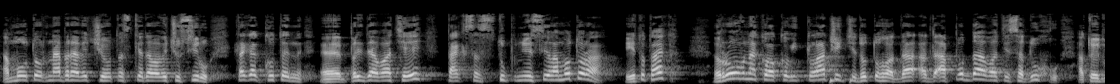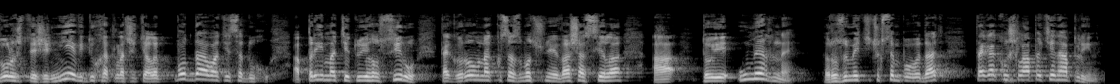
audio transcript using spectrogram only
a motor naberá väčšie otázky a dáva väčšiu silu. Tak ako ten e, pridávate, tak sa stupňuje sila motora. Je to tak? Rovnako ako vy tlačíte do toho a, dá, a, poddávate sa duchu, a to je dôležité, že nie vy ducha tlačíte, ale poddávate sa duchu a príjmate tu jeho silu, tak rovnako sa zmocňuje vaša sila a to je úmerné. Rozumiete, čo chcem povedať? Tak ako šlápete na plyn,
